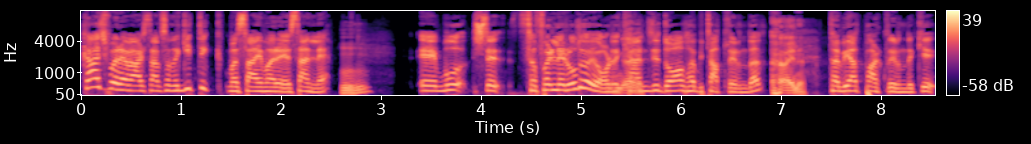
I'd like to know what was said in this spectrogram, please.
Kaç para versem sana gittik Masai Mara'ya senle. Hı hı. E, bu işte safariler oluyor ya orada Evet. kendi doğal habitatlarında. Aynen. Tabiat parklarındaki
